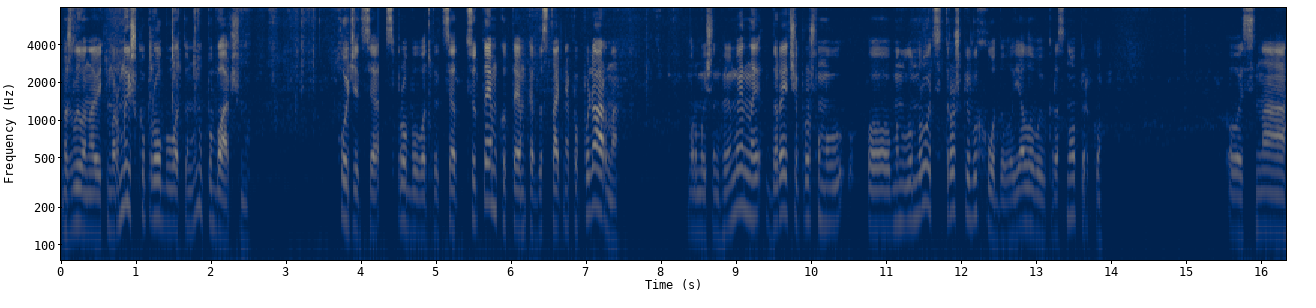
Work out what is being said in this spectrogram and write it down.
можливо, навіть мармишку пробувати. Ну, побачимо. Хочеться спробувати ця, цю темку. Темка достатньо популярна. Мормишингу. І в мене, до речі, в прошлому о, минулому році трошки виходило. Я ловив краснопірку. Ось на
